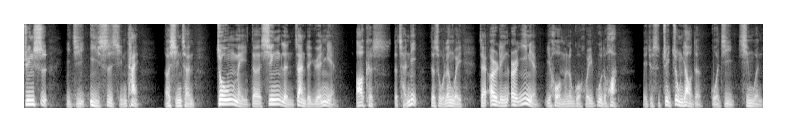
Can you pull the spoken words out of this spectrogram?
军事以及意识形态，而形成中美的新冷战的元年 AUKUS 的成立。这是我认为在二零二一年以后，我们如果回顾的话，也就是最重要的国际新闻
